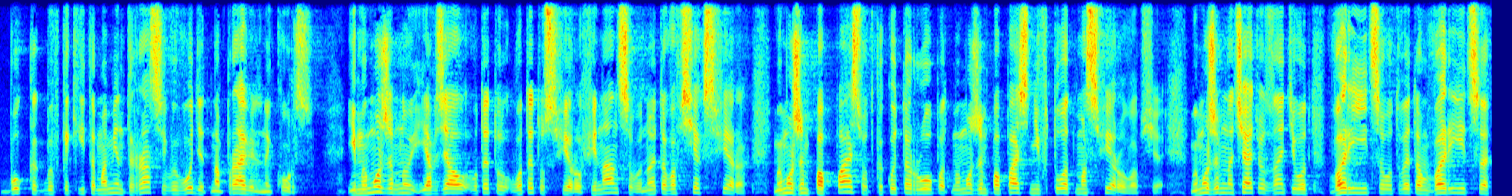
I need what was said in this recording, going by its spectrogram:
Бог как бы в какие-то моменты раз и выводит на правильный курс. И мы можем, ну, я взял вот эту, вот эту сферу финансовую, но это во всех сферах. Мы можем попасть, вот какой-то ропот, мы можем попасть не в ту атмосферу вообще. Мы можем начать, вот знаете, вот вариться вот в этом, вариться.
